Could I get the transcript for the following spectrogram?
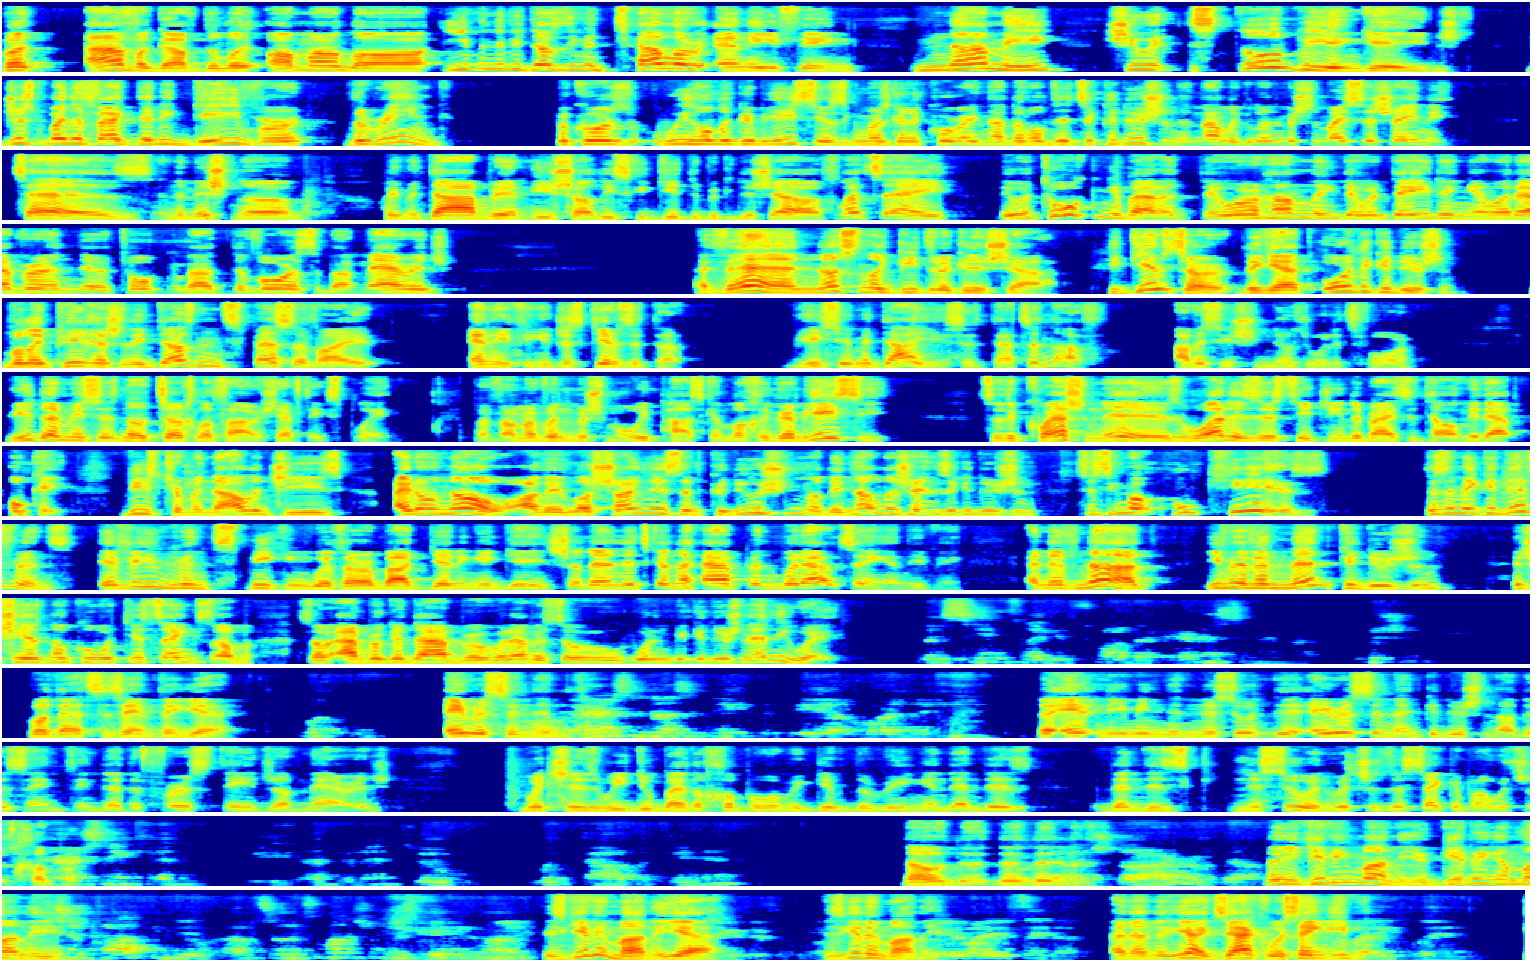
but avagav amar law, even if he doesn't even tell her anything, nami, she would still be engaged just by the fact that he gave her the ring. Because we hold the Rabbi as the Gemara is going to quote right now, the whole it's a kedushin. It's not like the Mishnah Ma'aseh says in the Mishnah, if let's say they were talking about it, they were handling, they were dating and whatever, and they were talking about divorce, about marriage, and then he gives her the get or the kedushin, and he doesn't specify anything. He just gives it to her. He says that's enough. Obviously, she knows what it's for. Yudami says no tzarch lafarish. You have to explain. But Vamavun Mishmo, we pass yesi. So the question is, what is this teaching the Brisa telling me that, okay, these terminologies, I don't know, are they Lashainis of Kedushin or are they not Lashainis of Kedushin? So about, who cares? Doesn't make a difference. If he's been speaking with her about getting engaged, so then it's going to happen without saying anything. And if not, even if it meant Kedushin, she has no clue what you're saying, some, some abracadabra or whatever, so it wouldn't be Kedushin anyway. It seems like it's called Erison and not Kedushin. Well, that's the same thing, yeah. Arison and the, you mean the Nisun, the Arison and Kedushin are the same thing. They're the first stage of marriage, which is we do by the chuppah when we give the ring, and then there's then there's Nisuin, which is the second part, which is chuppah. No, the the, the no, you're giving money. You're giving him money. He's giving money. Yeah, he's giving money. And then the, yeah, exactly. We're saying even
